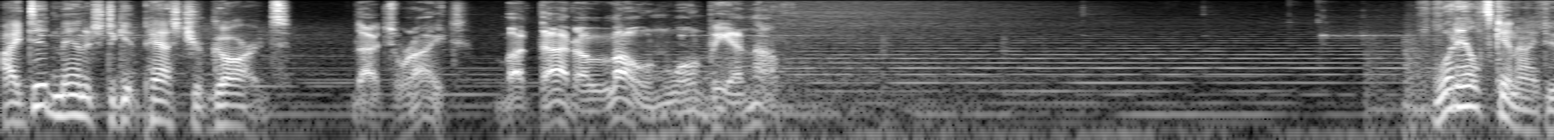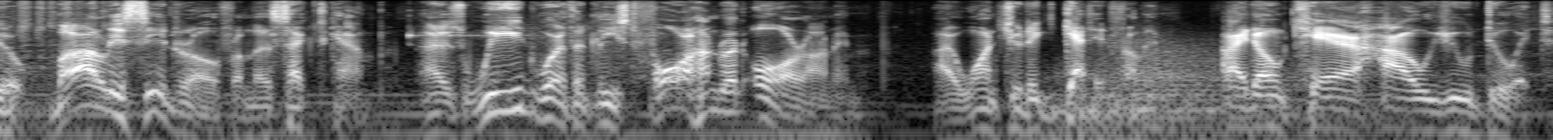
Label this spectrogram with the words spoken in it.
I did manage to get past your guards. That's right, but that alone won't be enough. What else can I do? Baal Isidro from the sect camp has weed worth at least 400 ore on him. I want you to get it from him. I don't care how you do it.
